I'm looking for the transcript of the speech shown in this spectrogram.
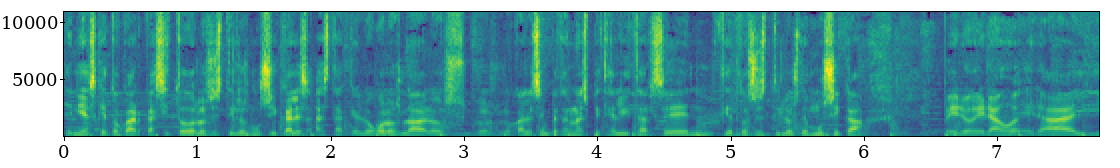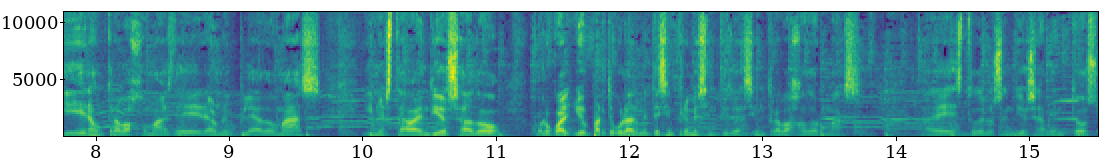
Tenías que tocar casi todos los estilos musicales hasta que luego los, los, los locales empezaron a especializarse en ciertos estilos de música pero era, era el DJ era un trabajo más de, era un empleado más y no estaba endiosado por lo cual yo particularmente siempre me he sentido así un trabajador más esto de los endiosamientos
